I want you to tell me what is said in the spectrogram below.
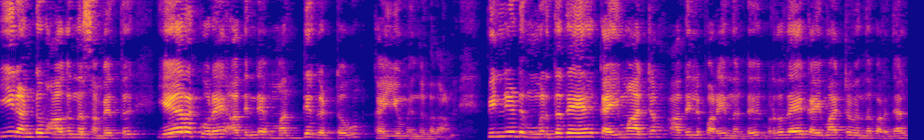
ഈ രണ്ടും ആകുന്ന സമയത്ത് ഏറെക്കുറെ അതിന്റെ മധ്യഘട്ടവും കഴിയും എന്നുള്ളതാണ്. പിന്നീട് മൃതദേഹ കൈമാറ്റം അതിൽ പറയുന്നുണ്ട്. മൃതദേഹ കൈമാറ്റം എന്ന് പറഞ്ഞാൽ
